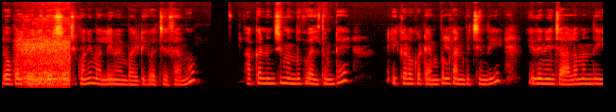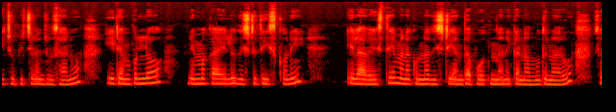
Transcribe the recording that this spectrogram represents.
లోపలికి వెళ్ళి దర్శించుకొని మళ్ళీ మేము బయటికి వచ్చేసాము. అక్కడ నుంచి ముందుకు వెళ్తుంటే ఇక్కడ ఒక టెంపుల్ కనిపించింది. ఇది నేను చాలామంది చూపించడం చూశాను. ఈ టెంపుల్లో నిమ్మకాయలు దిష్టి తీసుకొని ఇలా వేస్తే మనకున్న దిష్టి అంతా పోతుందని ఇక్కడ నమ్ముతున్నారు. సో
